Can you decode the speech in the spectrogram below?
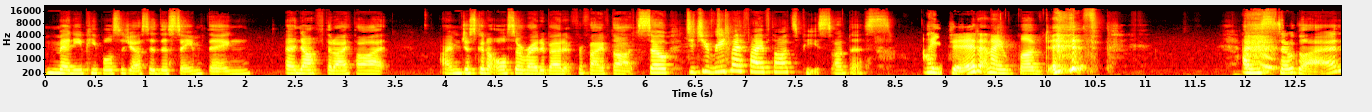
many people suggested the same thing enough that I thought I'm just going to also write about it for Five Thoughts. So, did you read my Five Thoughts piece on this? I did, and I loved it. I'm so glad.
